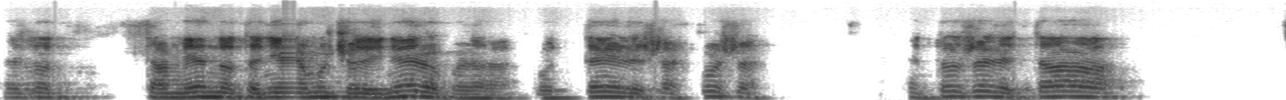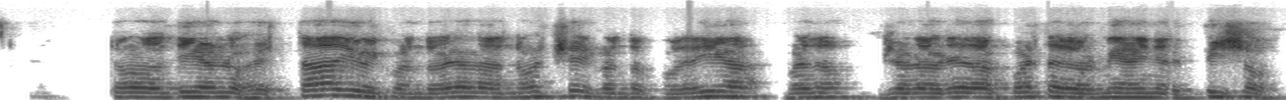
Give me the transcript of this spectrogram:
él también no tenía mucho dinero para hotel, esas cosas. Entonces él estaba todos los días en los estadios y cuando era la noche, cuando podía, bueno, yo le abría la puerta y dormía ahí en el piso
